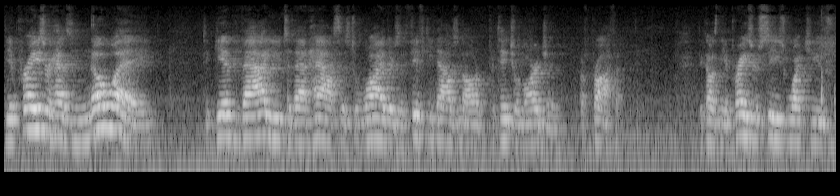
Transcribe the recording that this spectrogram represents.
the appraiser has no way to give value to that house as to why there's a $50,000 potential margin of profit. Because the appraiser sees what you've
